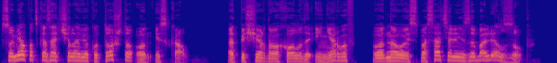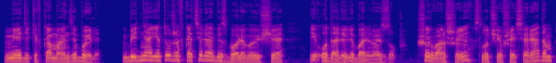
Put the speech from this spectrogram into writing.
сумел подсказать человеку то, что он искал. От пещерного холода и нервов у одного из спасателей заболел зуб. Медики в команде были. Бедняги тут же вкатили обезболивающее и удалили больной зуб. Ширванши, случившийся рядом,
